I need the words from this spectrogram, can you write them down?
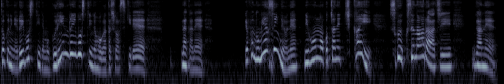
特にね、ルイボスティーでもグリーンルイボスティーの方が私は好きで、なんかね、やっぱ飲みやすいんだよね。日本のお茶に近い、すごい癖のある味がね、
